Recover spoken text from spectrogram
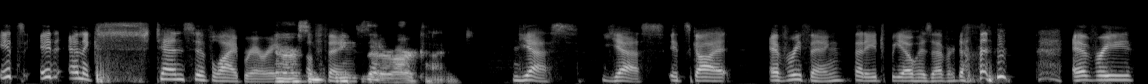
it's it an extensive library there are some of things. things that are archived. Yes. Yes. It's got everything that HBO has ever done. Every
